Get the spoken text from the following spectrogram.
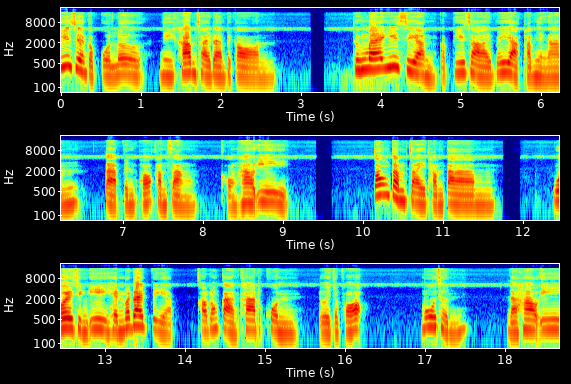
ยี่เซียนกับกวนเลอร์หนีข้ามชายแดนไปก่อน ถึงแม้ยี่เซียนกับพี่ชายไม่อยากทำอย่างนั้น แต่เป็นเพราะคำสั่งของฮาวอี้ ต้องจำใจทำตาม เว่ยชิงอี้เห็นว่าได้เปรียบ เขาต้องการฆ่าทุกคน โดยเฉพาะ มู่เฉิน และฮาวอี้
